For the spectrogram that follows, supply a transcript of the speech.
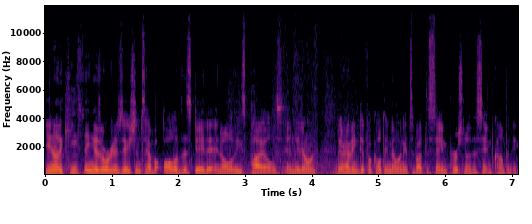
You know, the key thing is organizations have all of this data in all of these piles, and they don't. They're having difficulty knowing it's about the same person or the same company.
